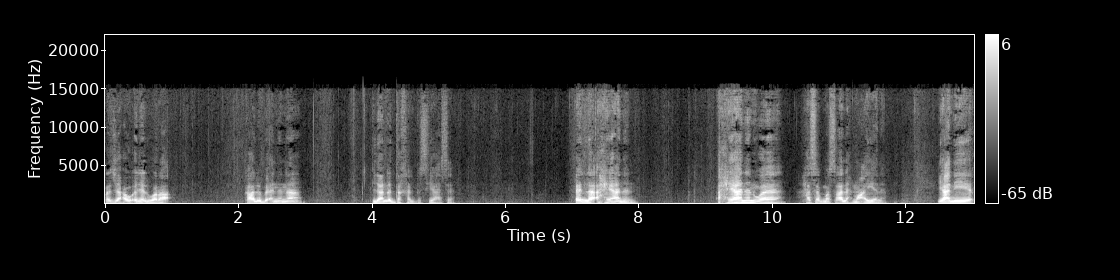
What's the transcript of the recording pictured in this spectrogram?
رجعوا إلى الوراء. قالوا بأننا لا نتدخل بالسياسة. إلا أحيانا. أحيانا وحسب مصالح معينة. يعني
